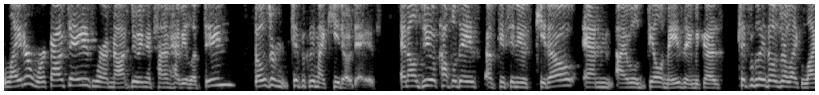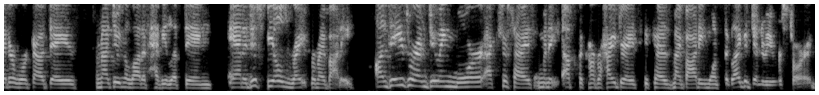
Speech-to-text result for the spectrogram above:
lighter workout days where I'm not doing a ton of heavy lifting. Those are typically my keto days. And I'll do a couple days of continuous keto and I will feel amazing because typically those are like lighter workout days. I'm not doing a lot of heavy lifting and it just feels right for my body. On days where I'm doing more exercise, I'm going to up the carbohydrates because my body wants the glycogen to be restored.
